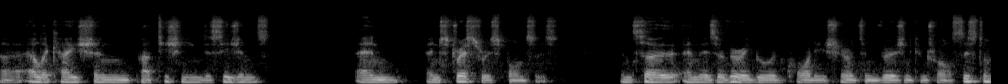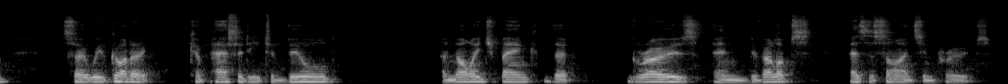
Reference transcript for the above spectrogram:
uh, allocation, partitioning decisions, and, and stress responses. And so, and there's a very good quality assurance and version control system. So we've got a capacity to build a knowledge bank that grows and develops as the science improves.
